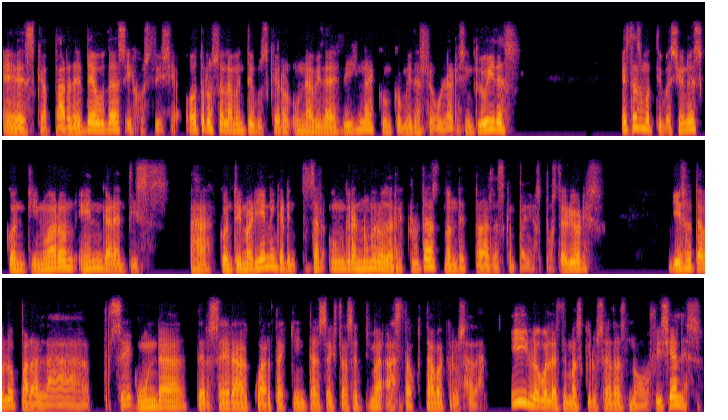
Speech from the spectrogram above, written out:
escapar de deudas y justicia, otros solamente buscaron una vida digna con comidas regulares incluidas. Estas motivaciones continuaron en garantizas, ajá, continuarían en garantizar un gran número de reclutas durante todas las campañas posteriores. Y eso te hablo para la segunda, tercera, cuarta, quinta, sexta, séptima, hasta octava cruzada. Y luego las demás cruzadas no oficiales.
